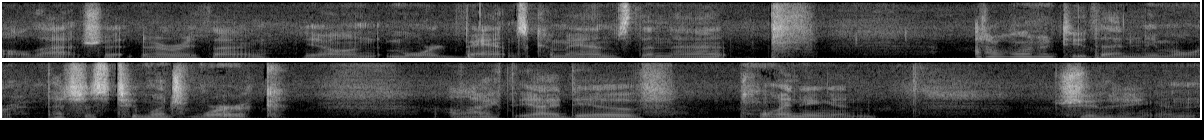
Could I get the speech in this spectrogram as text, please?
all that shit and everything, you know, and more advanced commands than that. I don't want to do that anymore. That's just too much work. I like the idea of pointing and shooting and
